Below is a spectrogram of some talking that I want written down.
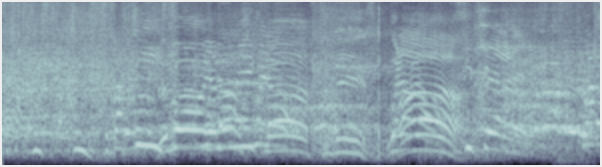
C'est parti, c'est parti, c'est parti C'est bon, il y a Voilà, Loïc jouez là Punaise Voilà, Voilà. Super Alex Voilà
